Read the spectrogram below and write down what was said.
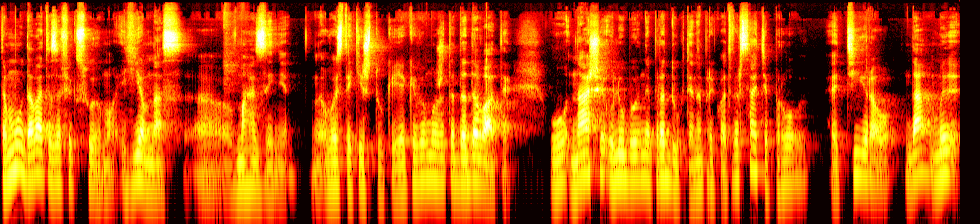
Тому давайте зафіксуємо. Є в нас е, в магазині ось такі штуки, які ви можете додавати у наші улюблені продукти, наприклад, Версаті Pro, е, Да? Ми е,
